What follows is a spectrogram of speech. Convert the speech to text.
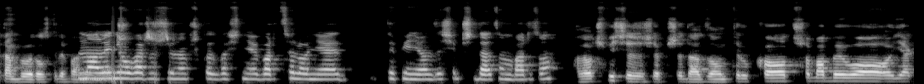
tam były rozgrywane. No ale mecze. nie uważasz, że na przykład właśnie Barcelonie te pieniądze się przydadzą bardzo? Ale oczywiście, że się przydadzą, tylko trzeba było, jak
